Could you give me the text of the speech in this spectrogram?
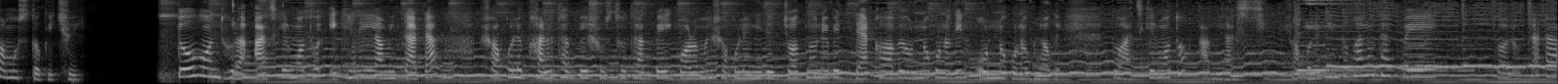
সমস্ত কিছুই। তো বন্ধুরা, আজকের মতো এখানেই আমি টাটা। সকলে ভালো থাকবে, সুস্থ থাকবে। এই গরমে সকলে নিজের যত্ন নেবে। দেখা হবে অন্য কোনো দিন, অন্য কোনো ব্লগে তো আজকের মতো আমি আসছি। সকলে কিন্তু ভালো থাকবে। চলো টাটা।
